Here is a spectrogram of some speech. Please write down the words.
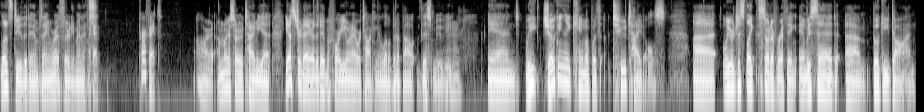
let's do the damn thing. We're at 30 minutes. Okay. Perfect. All right. I'm not going to start a time yet. Yesterday or the day before, you and I were talking a little bit about this movie. Mhm. And we jokingly came up with two titles. Uh, we were just like sort of riffing, and we said um, Boogie Dawn.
